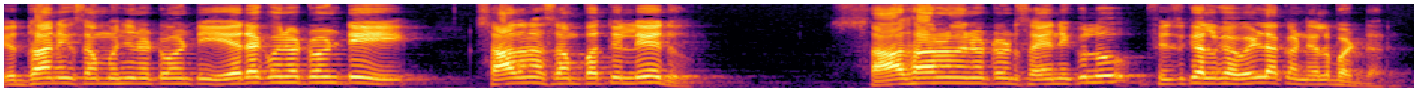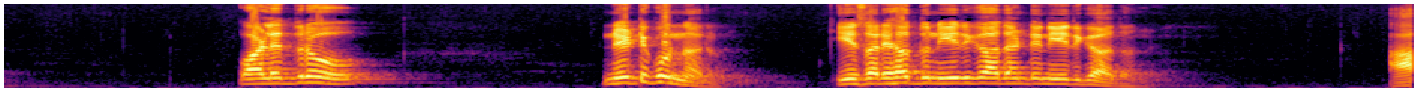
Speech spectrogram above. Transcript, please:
యుద్ధానికి సంబంధించినటువంటి ఏ రకమైనటువంటి సాధన సంపత్తి లేదు. సాధారణమైనటువంటి సైనికులు ఫిజికల్గా వెళ్ళి అక్కడ నిలబడ్డారు. వాళ్ళిద్దరూ నెట్టుకున్నారు. ఈ సరిహద్దు నీది కాదంటే నీది కాదు ఆ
